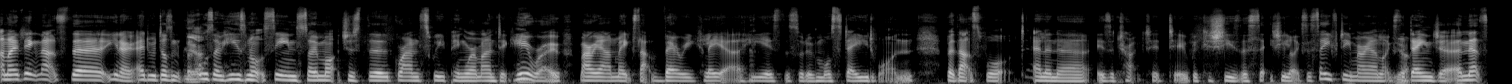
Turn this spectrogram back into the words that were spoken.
and I think that's the you know Edward doesn't, but Yeah. also he's not seen so much as the grand sweeping romantic hmm. hero. Marianne makes that very clear. He is the sort of more staid one, but that's what Eleanor is attracted to because she's the sa- she likes the safety. Marianne likes Yeah. the danger, and that's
